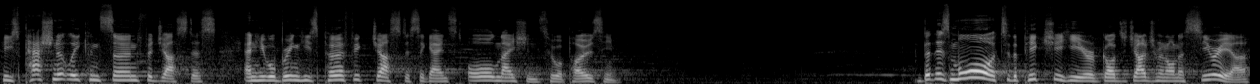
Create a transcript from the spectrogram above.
He's passionately concerned for justice, and he will bring his perfect justice against all nations who oppose him. But there's more to the picture here of God's judgment on Assyria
